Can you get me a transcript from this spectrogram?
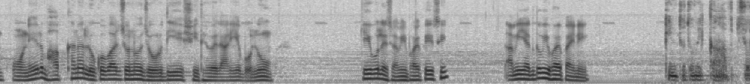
মনের ভাবখানা লুকোবার জন্য জোর দিয়ে সিধে হয়ে দাঁড়িয়ে বললুম কে বলেছে? আমি ভয় পেয়েছি। আমি একদমই ভয় পাইনি। কিন্তু তুমি কাঁপছ।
